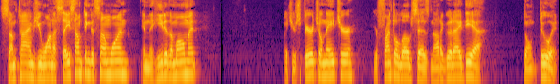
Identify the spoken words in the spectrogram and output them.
Sometimes you want to say something to someone in the heat of the moment, but your spiritual nature, your frontal lobe says, not a good idea. Don't do it.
